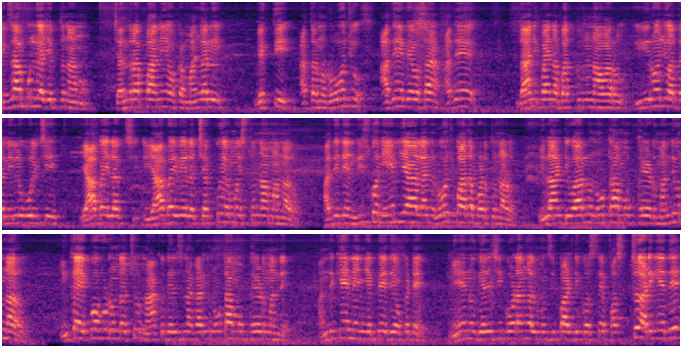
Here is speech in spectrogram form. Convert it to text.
ఎగ్జాంపుల్గా చెప్తున్నాను. చంద్రప్ప అని ఒక మంగళి వ్యక్తి అతను రోజు అదే వ్యవసాయం అదే దానిపైన బతుకుతున్నవారు ఈరోజు అతని ఇల్లు కూల్చి యాభై లక్ష యాభై వేల చెక్కు ఏమో ఇస్తున్నామన్నారు. అది నేను తీసుకొని ఏం చేయాలని రోజు బాధపడుతున్నాడు. ఇలాంటి వాళ్ళు నూట ముప్పై ఏడు మంది ఉన్నారు. ఇంకా ఎక్కువ కూడా ఉండొచ్చు. నాకు తెలిసిన కాడికి నూట ముప్పై ఏడు మంది. అందుకే నేను చెప్పేది ఒకటే. నేను గెలిచి కోడంగల్ మున్సిపాలిటీకి వస్తే ఫస్ట్ అడిగేదే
